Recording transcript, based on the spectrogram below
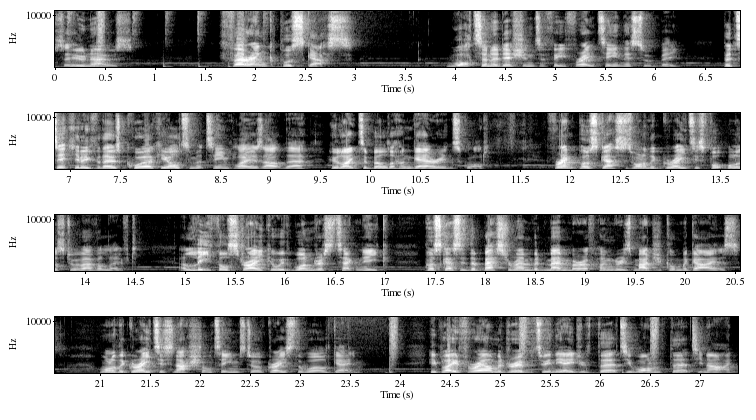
so who knows. Ferenc Puskas. What an addition to FIFA 18 this would be particularly for those quirky Ultimate Team players out there who like to build a Hungarian squad. Frank Puskas is one of the greatest footballers to have ever lived. A lethal striker with wondrous technique, Puskas is the best remembered member of Hungary's magical Magyars, one of the greatest national teams to have graced the world game. He played for Real Madrid between the age of 31 and 39,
